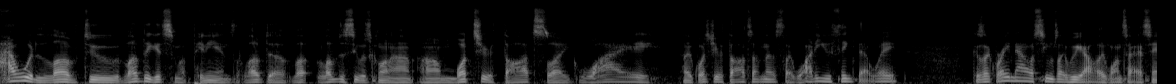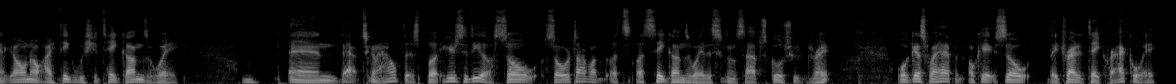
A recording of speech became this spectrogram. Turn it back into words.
I would love to love to get some opinions. Love to lo- love to see what's going on. Um, what's your thoughts? Like, why? Like, what's your thoughts on this? Like, why do you think that way? Because like right now, it seems like we got like one side saying, like, "Oh no, I think we should take guns away," and that's gonna help this. But here's the deal. So so we're talking about let's let's take guns away. This is gonna stop school shootings, right? Well, guess what happened? Okay, so they tried to take crack away.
